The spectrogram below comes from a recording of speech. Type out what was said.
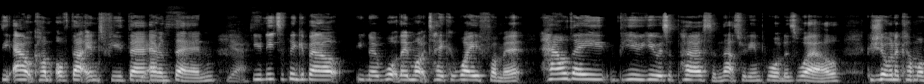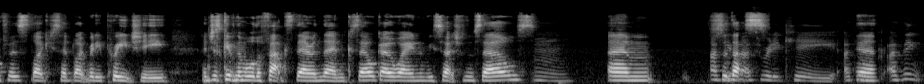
the outcome of that interview there Yes. and then. Yes. You need to think about you know what they might take away from it, how they view you as a person. That's really important as well because you don't want to come off as like you said, like really preachy and just give them all the facts there and then because they'll go away and research for themselves. Um, Mm. I so think that's, that's, really key. I Yeah. think I think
